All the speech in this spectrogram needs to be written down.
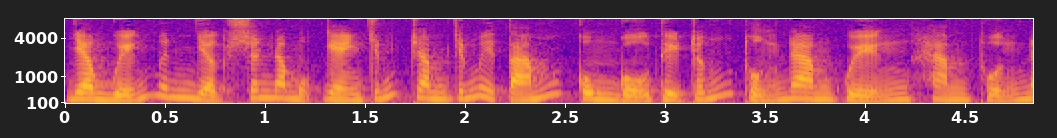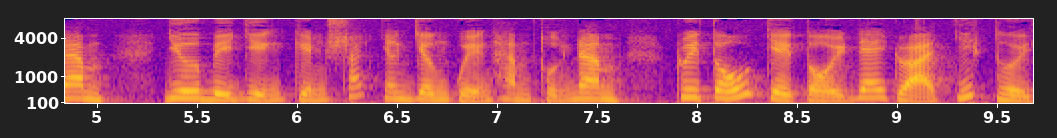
và Nguyễn Minh Nhật sinh năm 1998 cùng ngụ thị trấn Thuận Nam, huyện Hàm Thuận Nam, vừa bị Viện Kiểm sát Nhân dân huyện Hàm Thuận Nam truy tố về tội đe dọa giết người.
